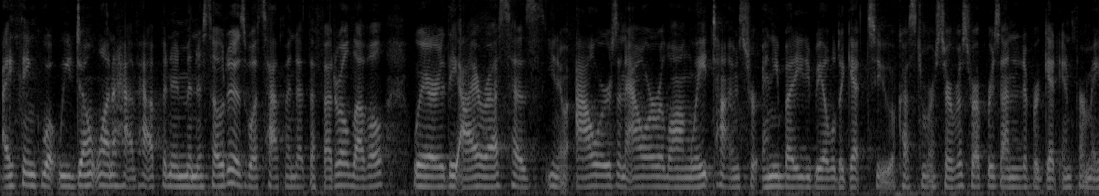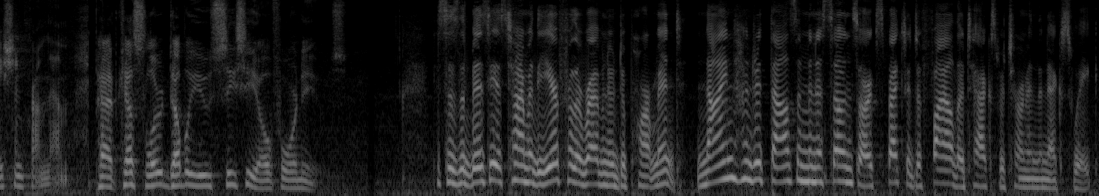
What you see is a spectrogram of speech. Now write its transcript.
I think what we don't want to have happen in Minnesota is what's happened at the federal level, where the IRS has, you know, hours and hour long wait times for anybody to be able to get to a customer service representative or get information from them. Pat Kessler, WCCO 4 News. This is the busiest time of the year for the Revenue Department. 900,000 Minnesotans are expected to file their tax return in the next week.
